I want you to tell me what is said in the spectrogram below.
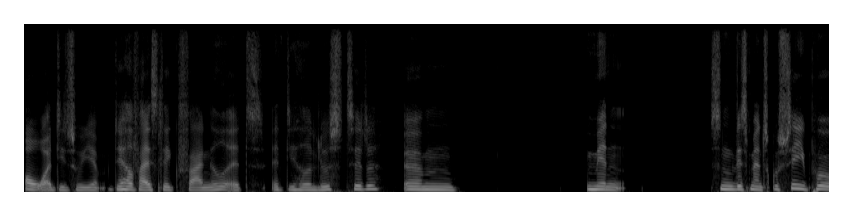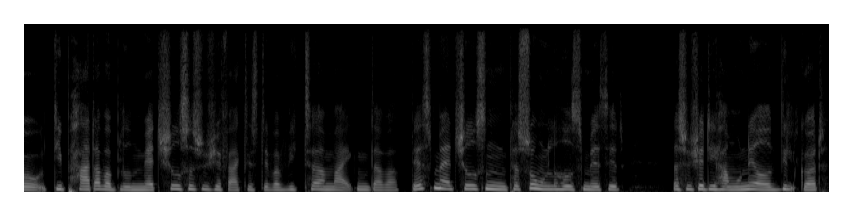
over, at de tog hjem. Det havde faktisk slet ikke fanget, at, at de havde lyst til det. Øhm, men sådan, hvis man skulle se på de par, der var blevet matchet, så synes jeg faktisk, det var Victor og Maiken, der var bedst matchet, sådan personlighedsmæssigt. Der synes jeg, de harmonerede vildt godt.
